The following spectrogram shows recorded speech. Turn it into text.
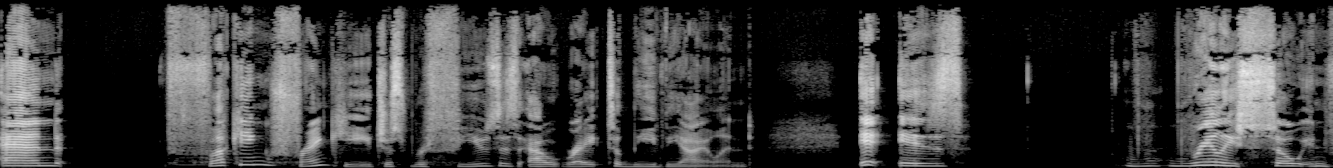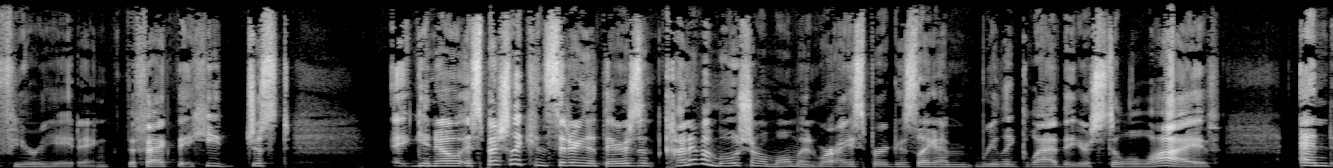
And fucking Franky just refuses outright to leave the island. It is really so infuriating the fact that he just you know especially considering that there's a kind of emotional moment where iceberg is like i'm really glad that you're still alive. And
